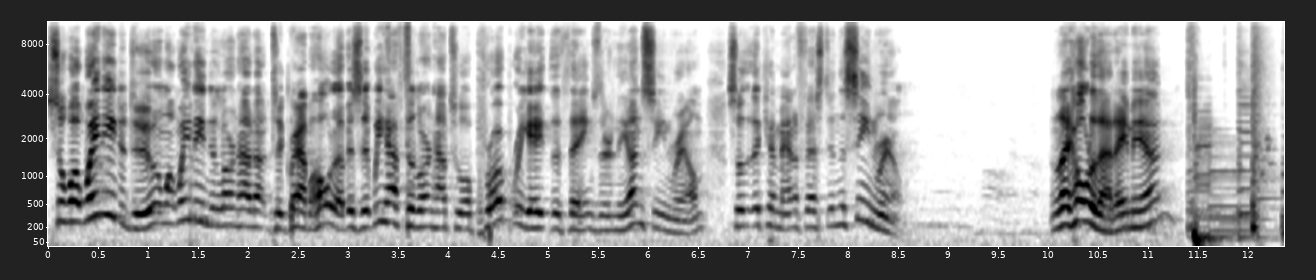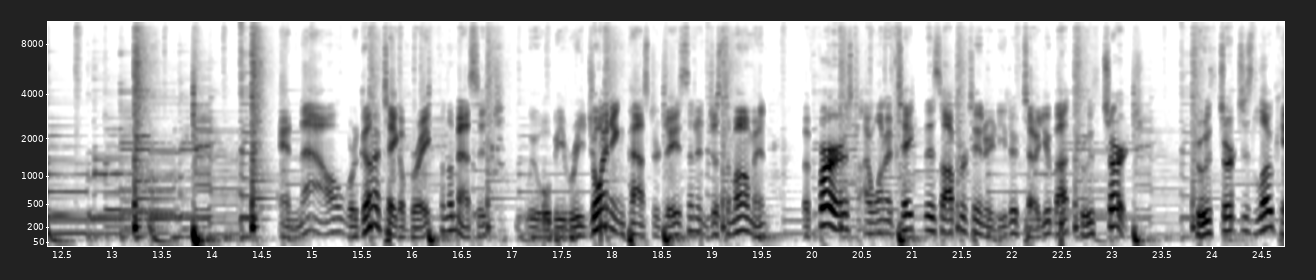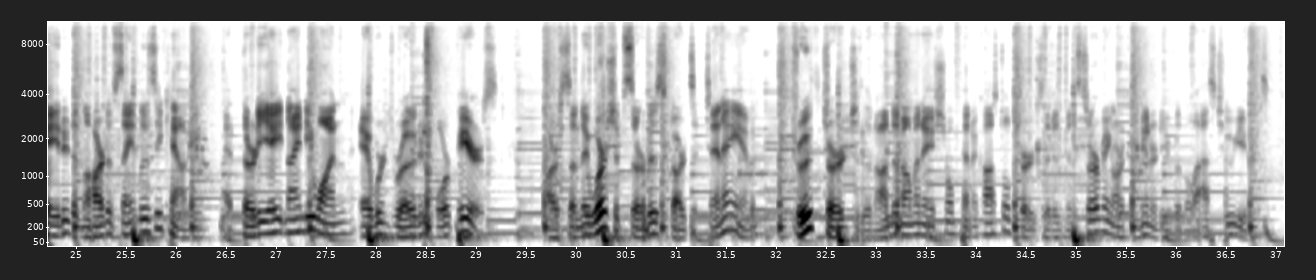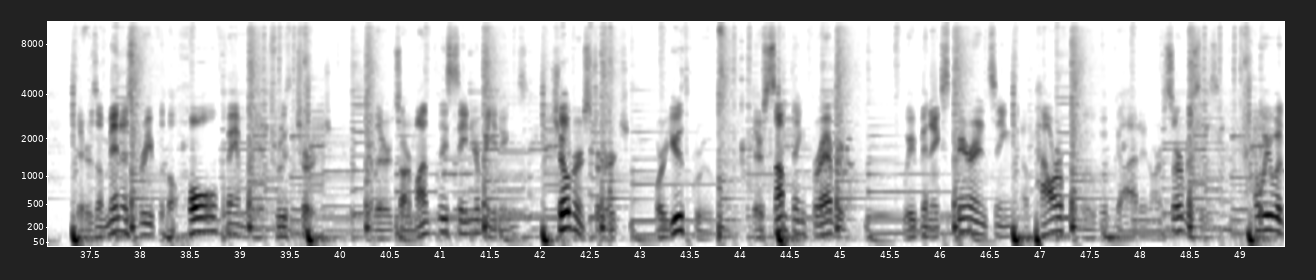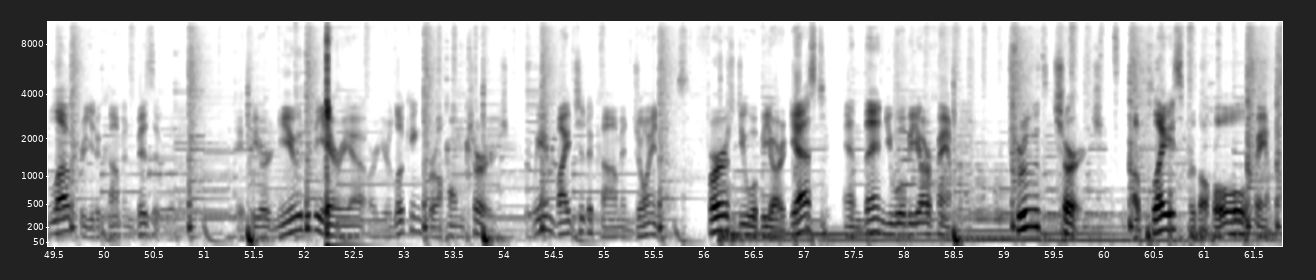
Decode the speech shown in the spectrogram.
So, what we need to do and what we need to learn how to, to, grab a hold of is that we have to learn how to appropriate the things that are in the unseen realm so that they can manifest in the seen realm. And lay hold of that, amen? And now we're going to take a break from the message. We will be rejoining Pastor Jason in just a moment. But first, I want to take this opportunity to tell you about Truth Church. Truth Church is located in the heart of St. Lucie County at 3891 Edwards Road in Fort Pierce. Our Sunday worship service starts at 10 a.m. Truth Church is a non denominational Pentecostal church that has been serving our community for the last two years. There's a ministry for the whole family at Truth Church. Whether it's our monthly senior meetings, children's church, or youth group, there's something for everyone. We've been experiencing a powerful move of God in our services, and we would love for you to come and visit with us. If you're new to the area or you're looking for a home church, we invite you to come and join us. First, you will be our guest, and then you will be our family. Truth Church, a place for the whole family.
